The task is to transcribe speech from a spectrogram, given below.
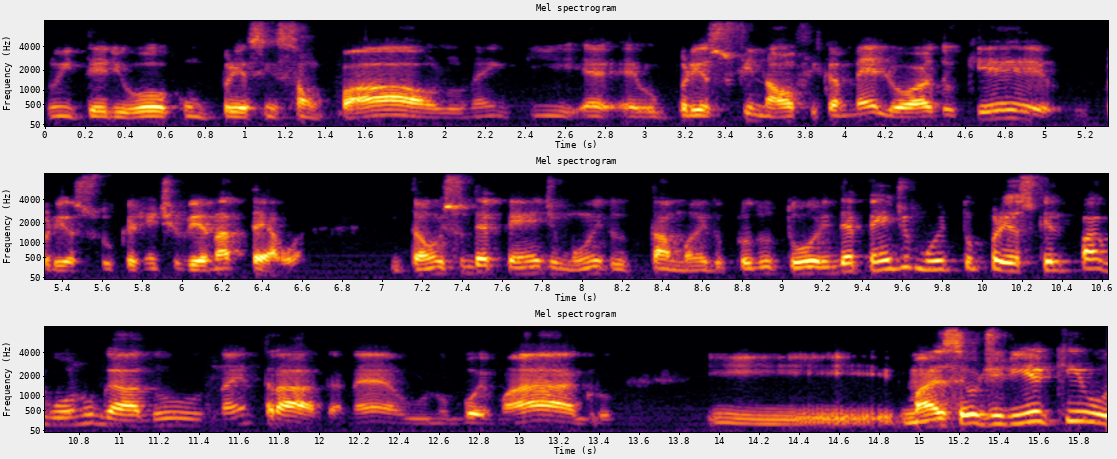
no interior com preço em São Paulo, né, que é, é, o preço final fica melhor do que o preço que a gente vê na tela. Então, isso depende muito do tamanho do produtor e depende muito do preço que ele pagou no gado na entrada, né? no boi magro. E... Mas eu diria que o,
